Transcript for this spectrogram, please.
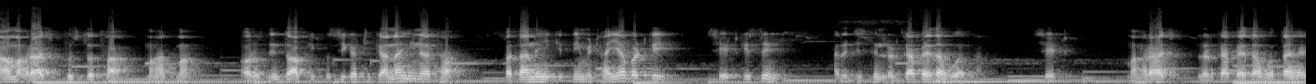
हाँ महाराज, खुश तो था, महात्मा। और उस दिन तो आपकी खुशी का ठिकाना ही न था। पता नहीं कितनी मिठाइयाँ बट गई। सेठ, किस दिन? अरे जिस दिन लड़का पैदा हुआ था, सेठ, महाराज, लड़का पैदा होता है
